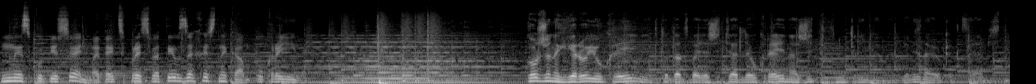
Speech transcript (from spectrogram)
Низку пісень митець присвятив захисникам України. Кожен герой України, хто дав своє життя для України, жити внутрі мене. Я не знаю, як це об'яснити.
